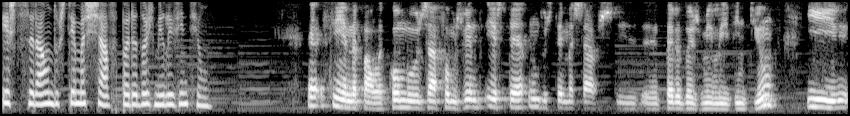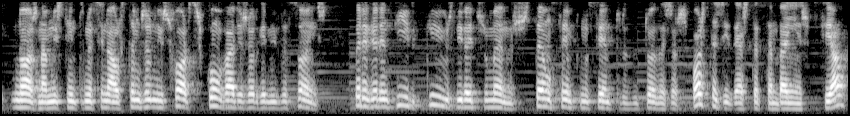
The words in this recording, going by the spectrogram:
este será um dos temas-chave para 2021. É, sim, Ana Paula, como já fomos vendo, este é um dos temas-chave eh, para 2021 e nós, na Amnistia Internacional, estamos a unir esforços com várias organizações para garantir que os direitos humanos estão sempre no centro de todas as respostas e desta também em especial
